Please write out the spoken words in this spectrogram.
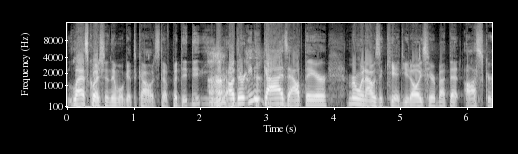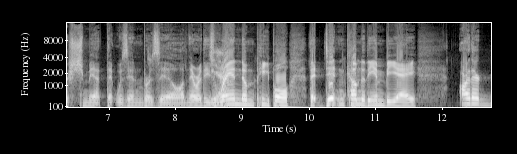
last question, then we'll get to college stuff. But did, did- Uh-huh. are there any guys out there? I remember when I was a kid, you'd always hear about that Oscar Schmidt that was in Brazil, and there were these Yeah. random people that didn't come to the NBA. Are there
